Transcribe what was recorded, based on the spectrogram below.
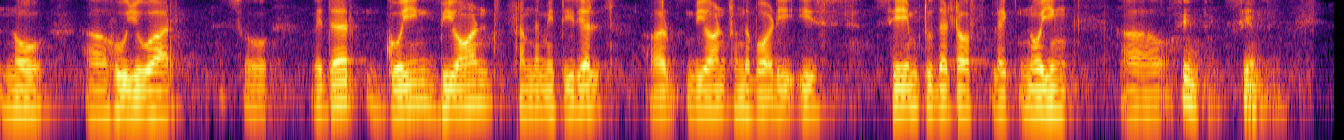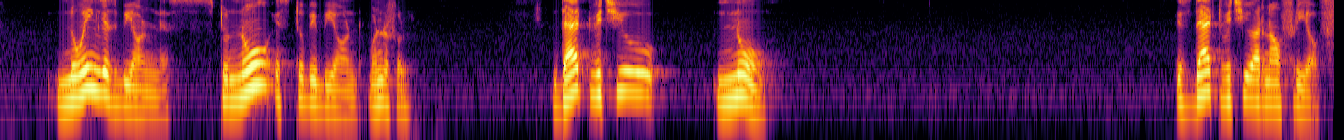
know who you are. So whether going beyond from the material or beyond from the body is same to that of like knowing uh, same thing same, same thing knowing is beyondness to know is to be beyond wonderful that which you know is that which you are now free of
